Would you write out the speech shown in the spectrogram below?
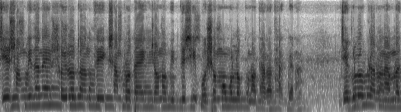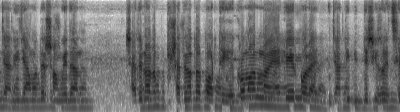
যে সংবিধানে স্বৈরতান্ত্রিক সাম্প্রদায়িক জনবিদ্বেষী বৈষম্যমূলক কোনো ধারা থাকবে না। যেগুলোর কারণে আমরা জানি যে আমাদের সংবিধান স্বাধীনতা স্বাধীনতার পর থেকে ক্রমান্বয়ে একের পর এক জাতি বিদ্বেষী হয়েছে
